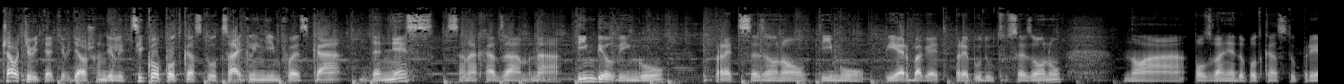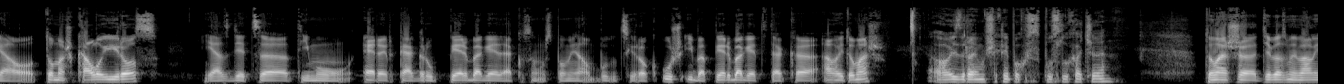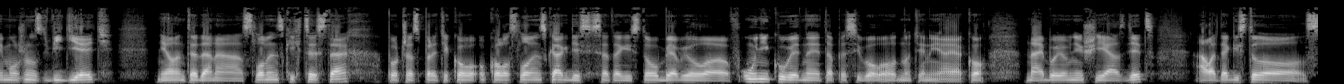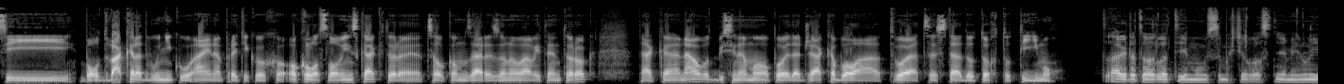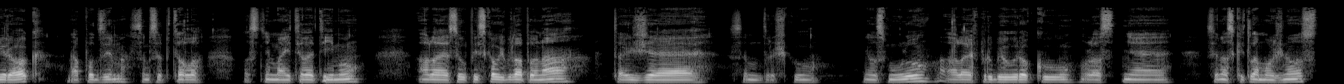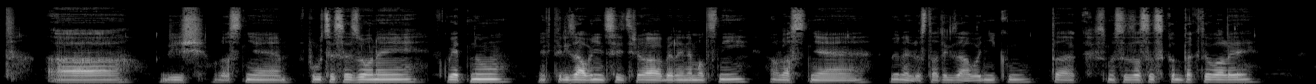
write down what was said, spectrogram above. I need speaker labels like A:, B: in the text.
A: Čaute, vítajte v ďalšom deli cyklopodcastu od Cycling Info.sk. Dnes sa nachádzam na team buildingu pred sezónou týmu Pierre Baguette pre budúcu sezónu. No a pozvanie do podcastu prijal Tomáš Kaloíros, jazdec týmu RRK Group Pierre Baguette, ako som už spomínal, budúci rok už iba Pierre Baguette, tak ahoj Tomáš.
B: Ahoj, zdravím všechny posluchače.
A: Tomáš, teba sme mali možnosť vidieť nielen teda na slovenských cestách počas pretekov okolo Slovenska, kde si sa takisto objavil v úniku, v jednej etape si bol hodnotený aj ako najbojovnejší jazdec, ale takisto si bol dvakrát v úniku aj na pretekoch okolo Slovenska, ktoré celkom zarezonovali tento rok. Tak na úvod by si nám mohol povedať, že aká bola tvoja cesta do tohto týmu?
B: Tak do tohohle týmu jsem chtěl vlastně minulý rok, na podzim jsem se ptal vlastně majitele týmu, ale soupiska už byla plná, takže jsem trošku měl smůlu, ale v průběhu roku vlastně se naskytla možnost a když vlastně v půlce sezóny v květnu někteří závodníci třeba byli nemocní a vlastně byl nedostatek závodníků, tak jsme se zase skontaktovali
